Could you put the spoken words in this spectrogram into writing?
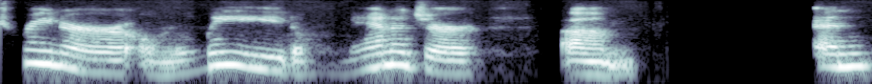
trainer or lead or manager um, and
